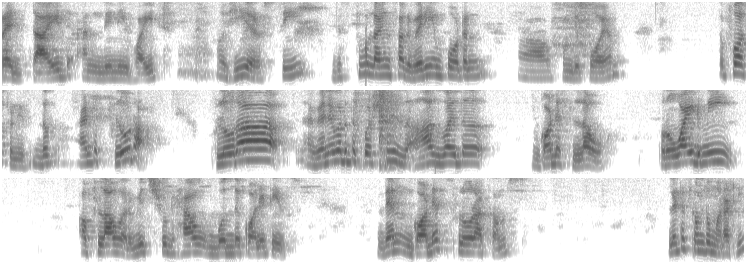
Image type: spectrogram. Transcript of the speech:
red dyed and lily white now here see these two lines are very important uh, from the poem the first one is the and the flora flora whenever the question is asked by the goddess love provide me a flower which should have both the qualities then goddess flora comes let us come to marathi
